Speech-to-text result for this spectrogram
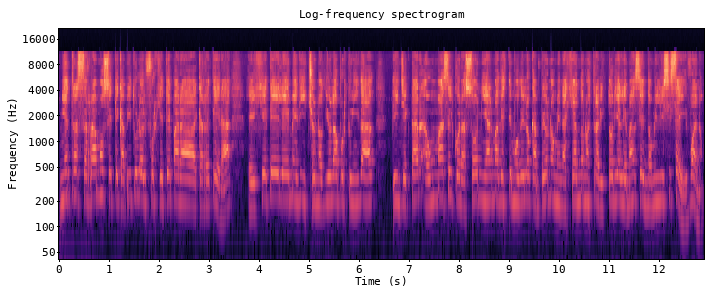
mientras cerramos este capítulo del Ford GT para carretera, el GTLM dicho nos dio la oportunidad de inyectar aún más el corazón y alma de este modelo campeón homenajeando nuestra victoria en Le Mans en 2016. Bueno,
